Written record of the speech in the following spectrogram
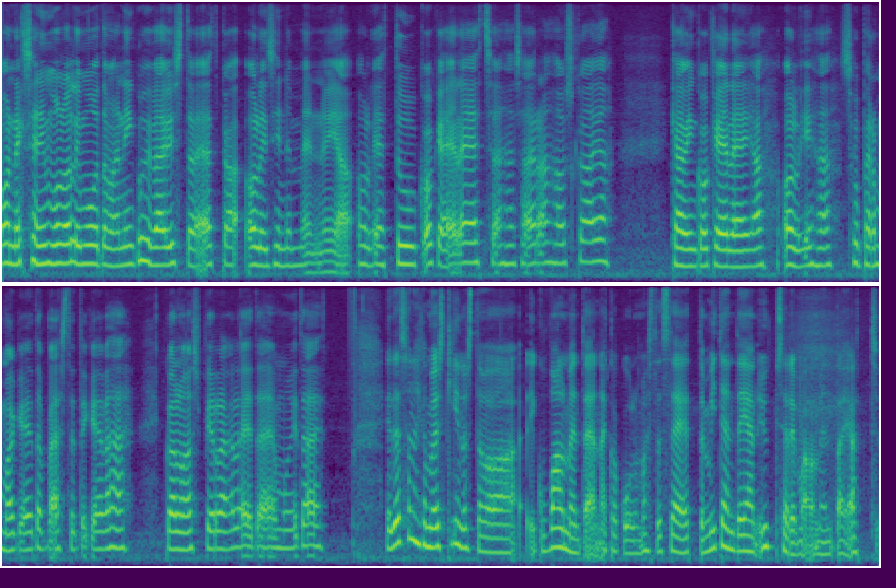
onnekseni mulla oli muutama niin kuin hyvä ystävä, jotka oli sinne mennyt ja oli, että tuu kokeilee, että se on ihan sairaan hauskaa ja kävin kokeilemaan ja oli ihan supermakeita päästä tekemään vähän kolmaspiraaleita ja muita. Ja tässä on ehkä myös kiinnostavaa niin valmentajan näkökulmasta se, että miten teidän yksärivalmentajat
